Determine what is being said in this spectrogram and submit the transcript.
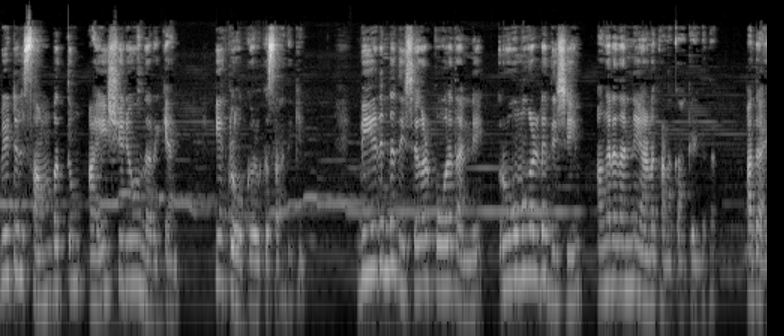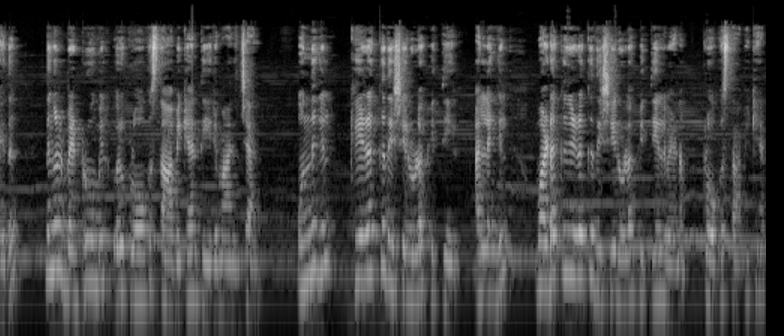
വീട്ടിൽ സമ്പത്തും ഐശ്വര്യവും നിറയ്ക്കാൻ ഈ ക്ലോക്കുകൾക്ക് സാധിക്കും. വീടിന്റെ ദിശകൾ പോലെ തന്നെ റൂമുകളുടെ ദിശയും അങ്ങനെ തന്നെയാണ് കണക്കാക്കേണ്ടത്. അതായത് നിങ്ങൾ ബെഡ്റൂമിൽ ഒരു ക്ലോക്ക് സ്ഥാപിക്കാൻ തീരുമാനിച്ചാൽ ഒന്നുകിൽ കിഴക്ക് ദിശയിലുള്ള ഭിത്തിയിൽ അല്ലെങ്കിൽ വടക്ക് കിഴക്ക് ദിശയിലുള്ള ഭിത്തിയിൽ വേണം ക്ലോക്ക് സ്ഥാപിക്കാൻ.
